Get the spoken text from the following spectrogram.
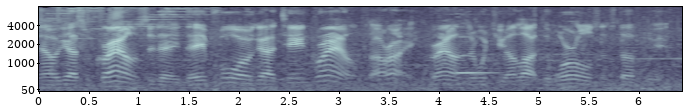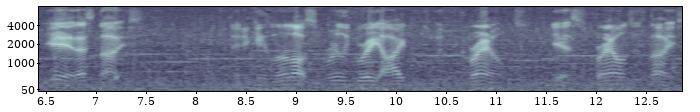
Now we got some crowns today. Day four, we got 10 crowns. Alright, crowns are what you unlock the worlds and stuff with. Yeah, that's nice. Can unlock some really great items with crowns. Yes, crowns is nice.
